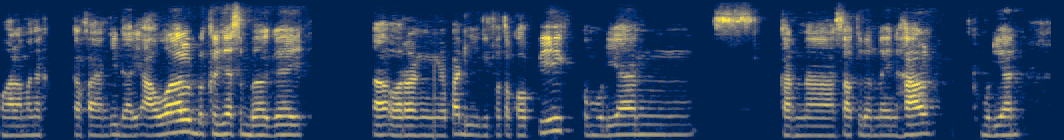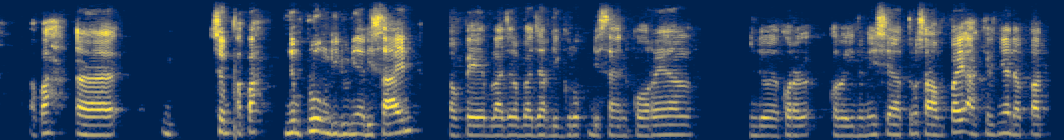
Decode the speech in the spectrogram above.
pengalamannya Kak Fandi dari awal bekerja sebagai eh, orang apa di, di fotokopi, kemudian karena satu dan lain hal, kemudian apa sem- apa nyemplung di dunia desain sampai belajar-belajar di grup desain Corel, Indo Corel, Corel Indonesia, terus sampai akhirnya dapat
